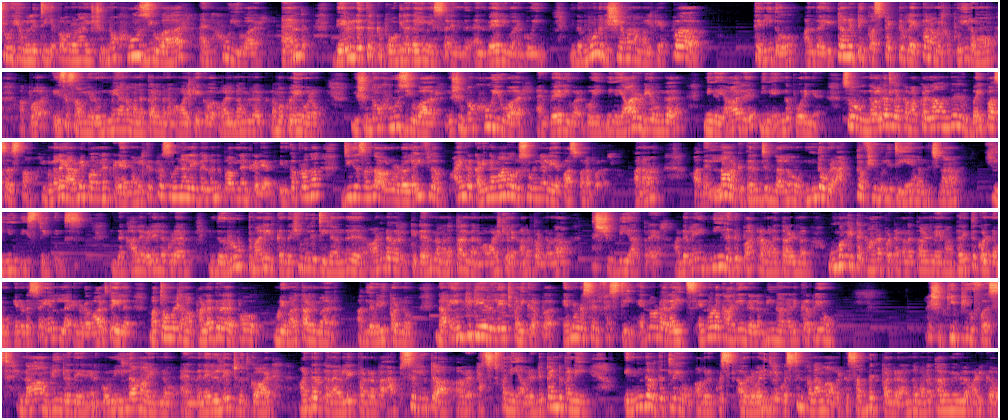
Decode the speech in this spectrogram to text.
true humility எப்போ வரும்னா you should know whose you are and who you are and தேவனிடத்திற்கு போகிறதையும் இஸ் அறிந்து and where you are going இந்த மூணு விஷயமும் நம்மளுக்கு எப்போ தெரியுதோ? அந்த இட்டர்னிட்டி பர்ஸ்பெக்டிவ்ல எப்போ நம்மளுக்கு புரியுறோமோ அப்போ இயேசுசாமியோட உண்மையான மனத்தாழ்மை நம்ம வாழ்க்கைக்கு நம்மள நமக்குள்ளேயும் வரும். You should know whose you are you should know who you are and where you are going நீங்கள் யாருடையவங்க? நீங்கள் யாரு? நீங்கள் எங்கே போகிறீங்க ஸோ இந்த உலகத்தில் இருக்க மக்கள்லாம் வந்து பைபாசஸ் தான். இவங்கெல்லாம் யாருமே பர்மனன்ட் கிடையாது. நம்மளுக்கு இருக்கிற சூழ்நிலைகள் வந்து பர்மனன்ட் கிடையாது. இதுக்கப்புறம் தான் ஜீசஸ் வந்து அவரோட லைஃப்ல பயங்கர கடினமான ஒரு சூழ்நிலையை பாஸ் பண்ண போகிறார் ஆனா அதெல்லாம் அவருக்கு தெரிஞ்சிருந்தாலும் இந்த ஒரு ஆக்ட் ஆஃப் ஹியூமிலிட்டி ஏன் வந்துச்சுன்னா he knew these three things இந்த கால வேளையில கூட இந்த ரூட் மாதிரி இருக்க இந்த ஹியூமிலிட்டியில வந்து ஆண்டவர் கிட்ட இருந்த மனத்தாழ்மை நம்ம வாழ்க்கையில காணப்படணும்னா this should be our prayer ஆண்டவரே நீர் எதிர்பார்க்கிற மனத்தாழ்மை உமக்கிட்ட காணப்பட்ட மனத்தாழ்மையை நான் தரித்து கொள்ளணும். என்னோட செயல்ல என்னோட வார்த்தையில மற்றவங்கள்ட்ட நான் பழகுறப்போ உங்களுடைய மனத்தாழ்மை அதுல வெளிப்படணும். நான் என்கிட்டயே ரிலேட் பண்ணிக்கிறப்ப என்னோட செல்ஃப் எஸ்டீம் என்னோட ரைட்ஸ் என்னோட காரியங்கள் அப்படின்னு நான் நினைக்கிறப்பையும் I should keep you first நான் அப்படின்றது எனக்கு ஒன்று இல்லாமல் ஆயிடணும். And when I relate with God அண்டர்கிட்ட நான் ரிலேட் பண்ணுறப்ப அப்சல்யூட்டாக அவரை ட்ரஸ்ட் பண்ணி அவரை டிபெண்ட் பண்ணி எந்த விதத்துலையும் அவர் கொஸ்ட் அவரோட வழிகளை கொஸ்டின் பண்ணாமல் அவருக்கு சப்மிட் பண்ணுற அந்த மனத்தாழ்மையுள்ள வாழ்க்கை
